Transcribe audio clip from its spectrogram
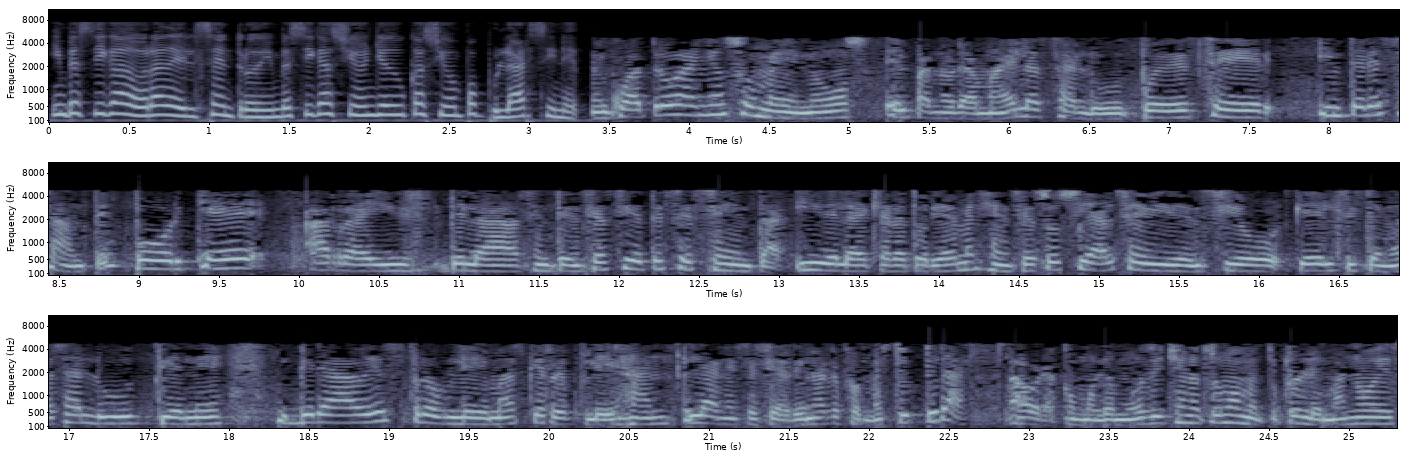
investigadora del Centro de Investigación y Educación Popular CINEP. En cuatro años o menos, el panorama de la salud puede ser interesante porque a raíz de la sentencia 760 y de la declaratoria de emergencia social se evidenció que el sistema de salud tiene graves problemas que reflejan la necesidad de una reforma estructural. Ahora, como lo hemos dicho en otro momento, el problema no es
